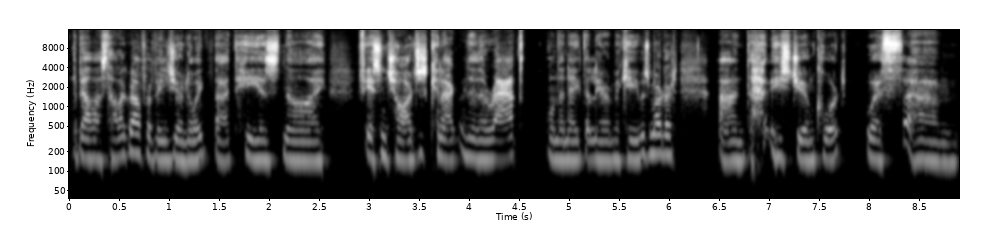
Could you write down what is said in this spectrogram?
the Belfast Telegraph reveals during the week that he is now facing charges connecting to the rat on the night that Lyra McKee was murdered, and he's due in court with um,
